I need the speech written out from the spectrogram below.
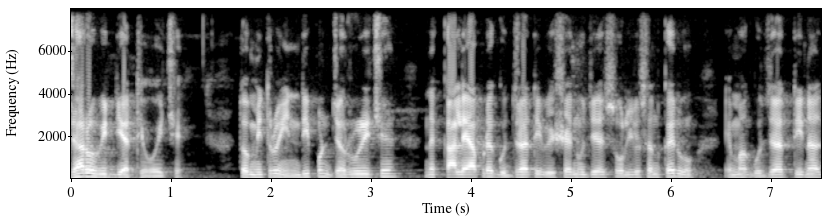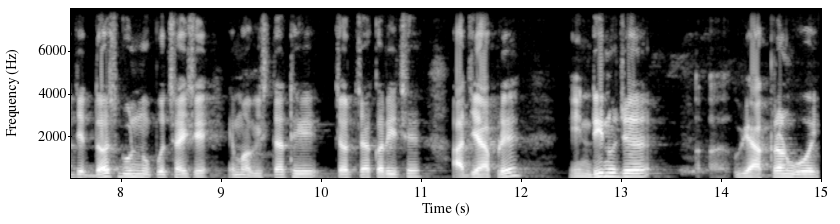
હજારો વિદ્યાર્થી હોય છે. તો મિત્રો, હિન્દી પણ જરૂરી છે ને કાલે આપણે ગુજરાતી વિષયનું જે સોલ્યુશન કર્યું, એમાં ગુજરાતીના જે દસ ગુણનું પૂછાય છે, એમાં વિસ્તારથી ચર્ચા કરી છે. આજે આપણે હિન્દીનું જે વ્યાકરણ હોય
